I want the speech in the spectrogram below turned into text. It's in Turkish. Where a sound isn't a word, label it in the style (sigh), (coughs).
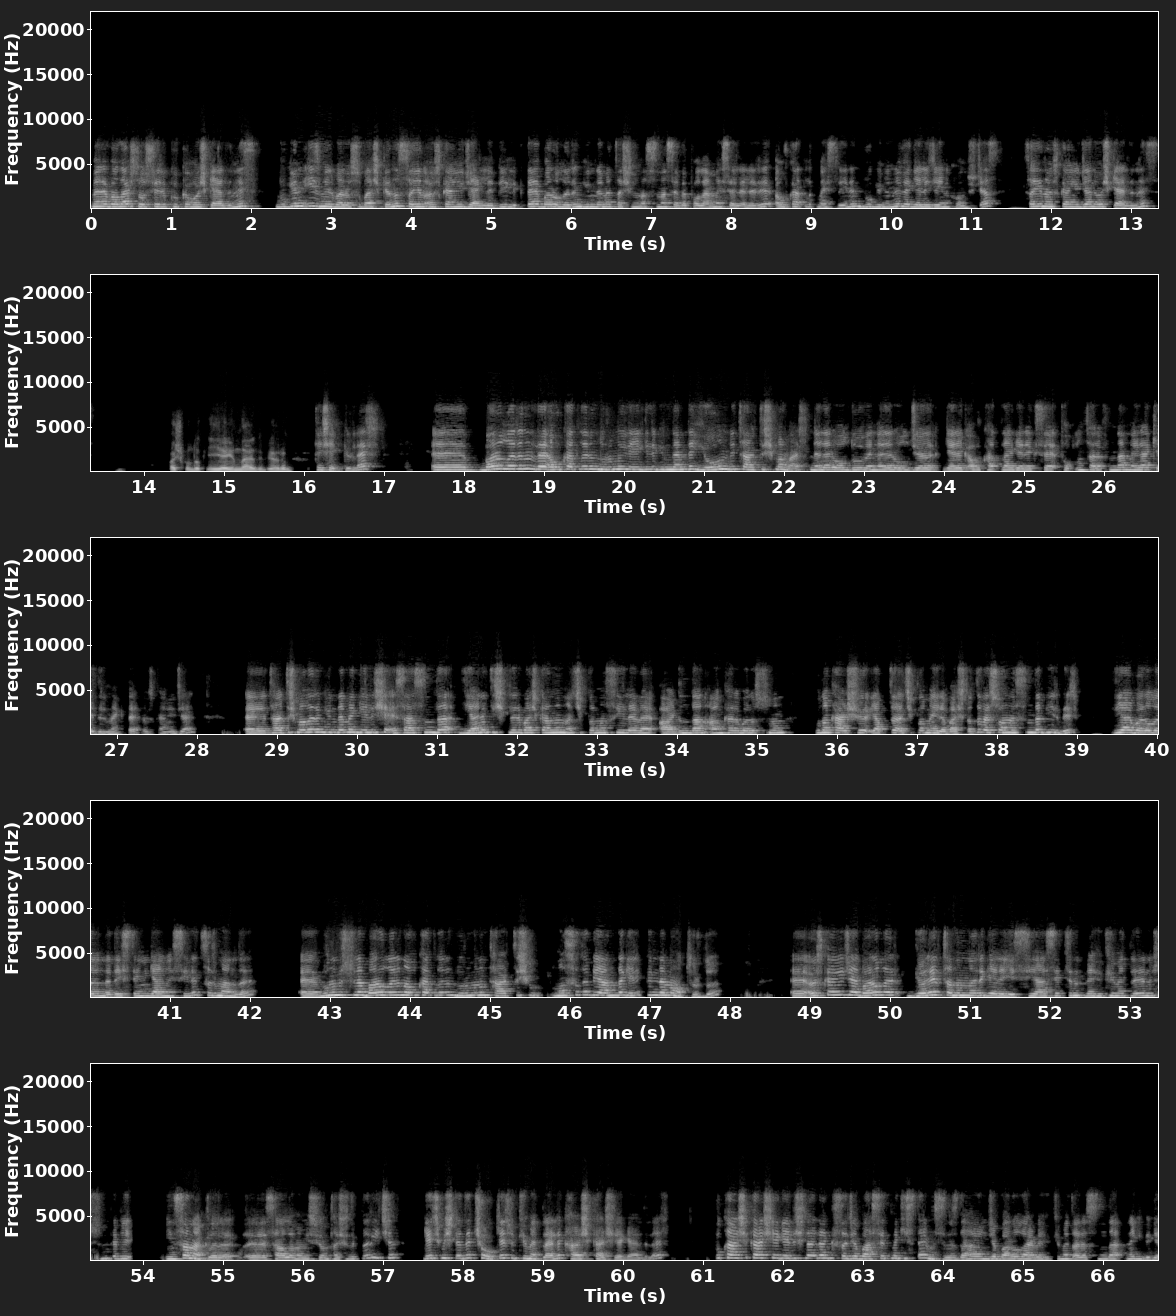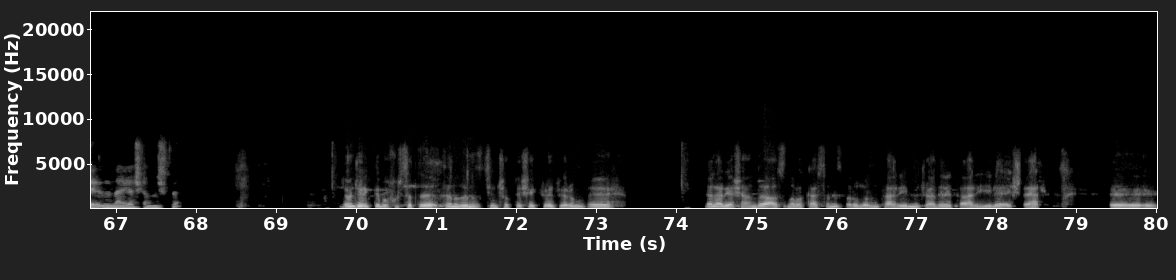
Merhabalar, Sosyal Hukuk'a hoş geldiniz. Bugün İzmir Barosu Başkanı Sayın Özkan Yücel ile birlikte baroların gündeme taşınmasına sebep olan meseleleri, avukatlık mesleğinin bugününü ve geleceğini konuşacağız. Sayın Özkan Yücel, hoş geldiniz. Hoş bulduk, iyi yayınlar diliyorum. Teşekkürler. Ee, baroların ve avukatların durumu ile ilgili gündemde yoğun bir tartışma var. Neler olduğu ve neler olacağı gerek avukatlar gerekse toplum tarafından merak edilmekte Özkan Yücel. E, tartışmaların gündeme gelişi esasında Diyanet İşleri Başkanlığı'nın açıklamasıyla ve ardından Ankara Barosu'nun buna karşı yaptığı açıklamayla başladı ve sonrasında bir bir diğer baroların da desteğinin gelmesiyle tırmandı. E, bunun üstüne baroların, avukatların durumunun tartışılması da bir anda gelip gündeme oturdu. E, Özkan Yücel, barolar görev tanımları gereği siyasetin ve hükümetlerin üstünde bir insan hakları e, sağlama misyonu taşıdıkları için Geçmişte de çoğu kez hükümetlerle karşı karşıya geldiler. Bu karşı karşıya gelişlerden kısaca bahsetmek ister misiniz? Daha önce barolar ve hükümet arasında ne gibi gerilimler yaşanmıştı? Öncelikle bu fırsatı tanıdığınız için çok teşekkür ediyorum. Ee, neler yaşandı? Aslına bakarsanız baroların tarihi mücadele tarihiyle eşdeğer. Ee,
